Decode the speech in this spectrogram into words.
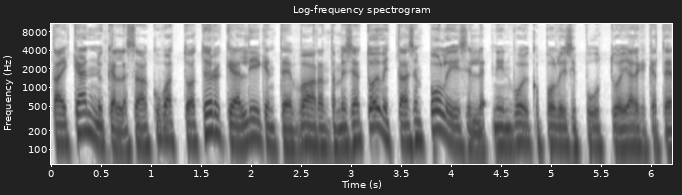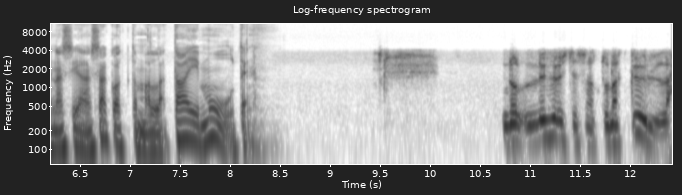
tai kännykällä saa kuvattua törkeän liikenteen vaarantamisen ja toimittaa sen poliisille, niin voiko poliisi puuttua jälkikäteen asiaan sakottamalla tai muuten? No lyhyesti sanottuna kyllä,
